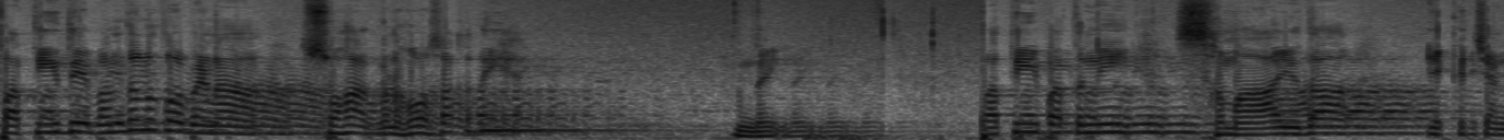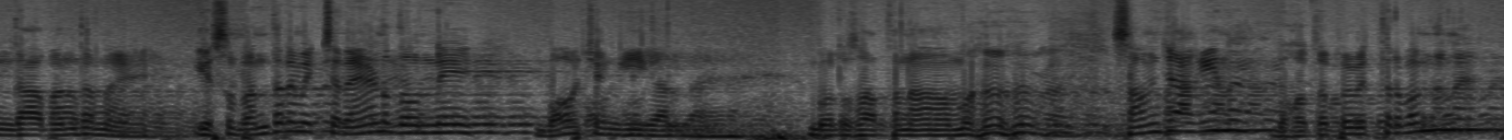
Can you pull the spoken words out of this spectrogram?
ਪਤੀ ਦੇ ਬੰਧਨ ਤੋਂ ਬਿਨਾ ਸੁਹਾਗਣ ਹੋ ਸਕਦੀ ਹੈ? ਨਹੀਂ। ਪਤੀ ਪਤਨੀ ਸਮਾਜ ਦਾ ਇੱਕ ਚੰਗਾ ਬੰਧਨ ਹੈ। ਇਸ ਬੰਧਨ ਵਿੱਚ ਰਹਿਣ ਦੋਨੇ ਬਹੁਤ ਚੰਗੀ ਗੱਲ ਹੈ। ਬੋਲੋ ਸਤਨਾਮ। ਸਮਝ ਆ ਗਈ ਨਾ? ਬਹੁਤ ਪਵਿੱਤਰ ਬੰਧਨ ਹੈ।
